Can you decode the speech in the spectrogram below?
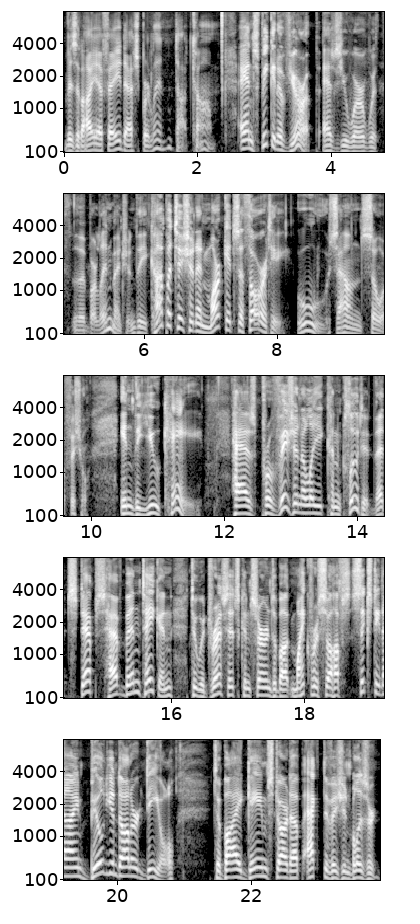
Visit ifa berlin.com. And speaking of Europe, as you were with the Berlin mentioned, the Competition and Markets Authority, ooh, sounds so official, in the UK has provisionally concluded that steps have been taken to address its concerns about Microsoft's $69 billion deal to buy game startup Activision Blizzard.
